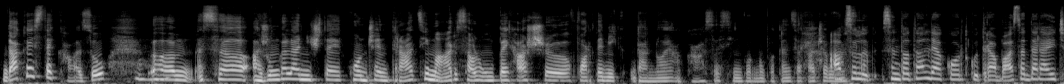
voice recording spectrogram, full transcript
dacă este cazul, uh-huh. să ajungă la niște concentrații mari sau la un pH uh, foarte mic. Dar noi acasă singur nu putem să facem Absolut. asta. Sunt total de acord cu treaba asta, dar aici,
